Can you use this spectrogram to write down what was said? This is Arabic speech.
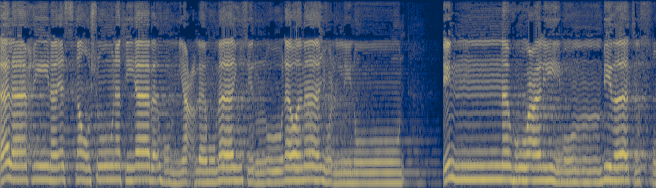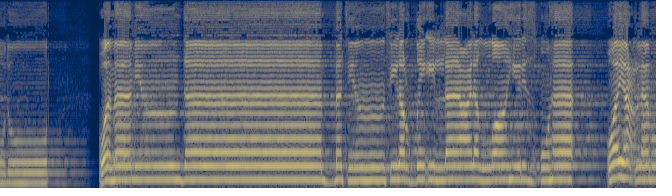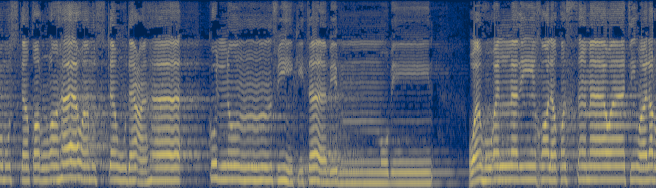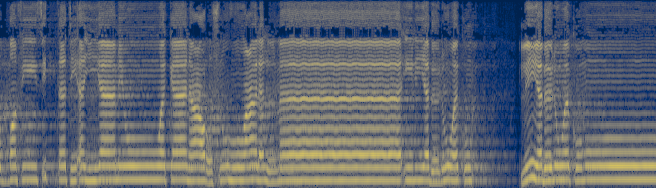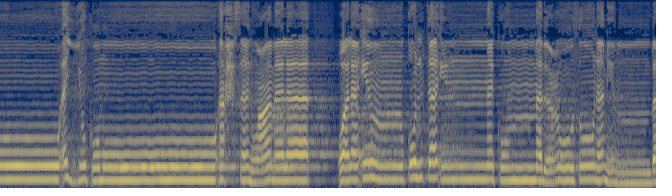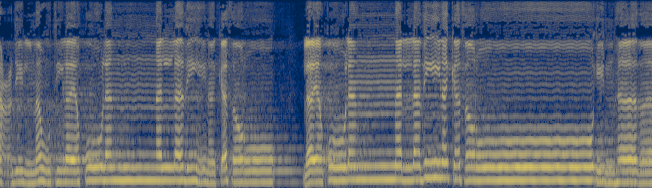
ألا حين يستغشون ثيابهم يعلم ما يسرون وما يعلنون إنه عليم بذات الصدور وما من دابة في الأرض إلا على الله رزقها ويعلم مستقرها ومستودعها كل في كتاب مبين. وهو الذي خلق السماوات والأرض في ستة أيام وكان عرشه على الماء ليبلوكم ليبلوكم أيكم أحسن عملا ولئن قلت إنكم مبعوثون من بعد الموت ليقولن الذين كفروا ليقولن الذين كفروا إن هذا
